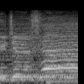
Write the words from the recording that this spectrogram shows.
we just had.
